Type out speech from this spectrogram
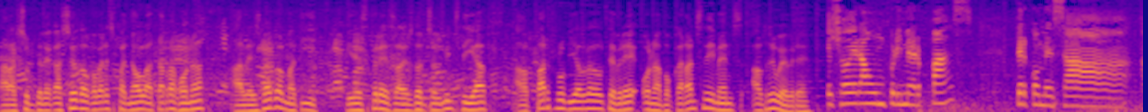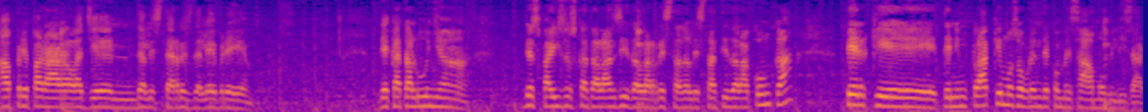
a la subdelegació del govern espanyol a Tarragona a les 10 del matí i després a les 12 del migdia al Parc Fluvial del Tebre on abocaran sediments al riu Ebre. Això era un primer pas per començar a preparar a la gent de les Terres de l'Ebre, de Catalunya, dels països catalans i de la resta de l'Estat i de la Conca, perquè tenim clar que ens haurem de començar a mobilitzar.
